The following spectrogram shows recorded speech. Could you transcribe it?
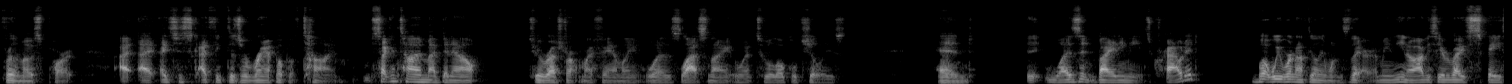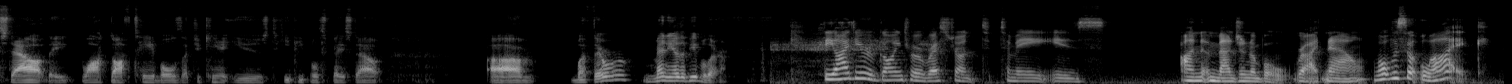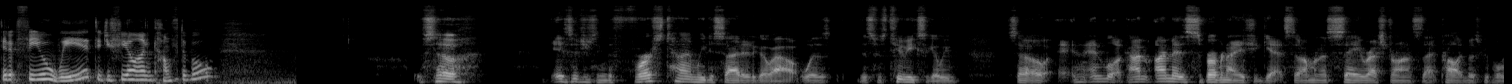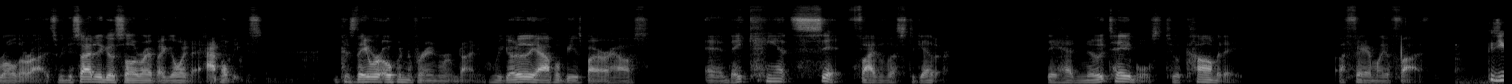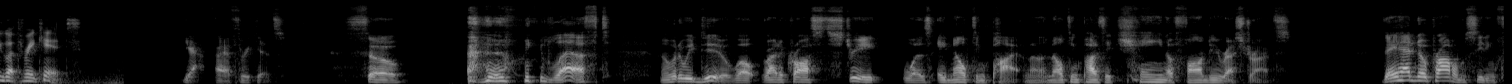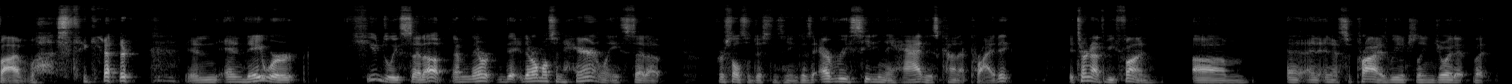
for the most part. I, I, I just I think there's a ramp up of time. Second time I've been out to a restaurant with my family was last night. We went to a local Chili's, and it wasn't by any means crowded, but we were not the only ones there. I mean, you know, obviously everybody's spaced out. They blocked off tables that you can't use to keep people spaced out. Um, but there were many other people there. The idea of going to a restaurant to me is unimaginable right now. What was it like? Did it feel weird? Did you feel uncomfortable? So it's interesting. The first time we decided to go out was this was two weeks ago. We so and, and look, I'm I'm as suburbanite as you get, so I'm gonna say restaurants that probably most people roll their eyes. We decided to go celebrate by going to Applebee's because they were open for in room dining. We go to the Applebee's by our house, and they can't sit five of us together. They had no tables to accommodate a family of five. Because you got three kids. Yeah, I have three kids. So we left. And what do we do? Well, right across the street was a melting pot. Now, the melting pot is a chain of fondue restaurants. They had no problem seating five of us together, and and they were hugely set up. I mean, they're they're almost inherently set up for social distancing because every seating they had is kind of private. It turned out to be fun um, and, and, a surprise. We actually enjoyed it, but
